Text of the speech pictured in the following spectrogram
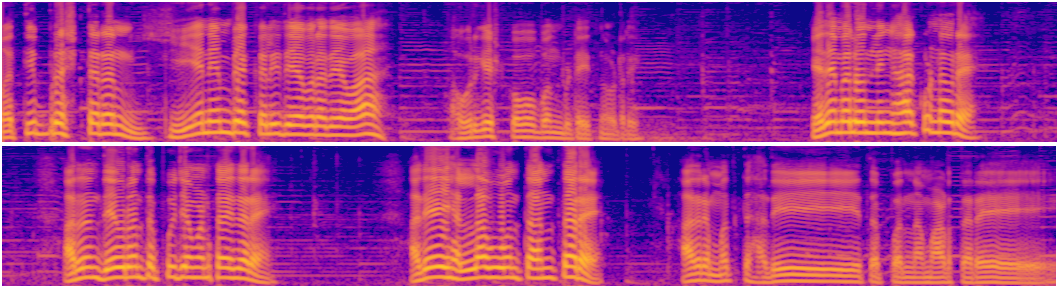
ಮತಿಭ್ರಷ್ಟರನ್ನು ಏನೆಂಬೆ ಕಲಿದೇವರ ದೇವ? ಅವ್ರಿಗೆ ಎಷ್ಟು ಕೋಪ ಬಂದ್ಬಿಟ್ಟೈತೆ ನೋಡ್ರಿ. ಎದೆ ಮೇಲೆ ಒಂದು ಲಿಂಗ ಹಾಕ್ಕೊಂಡವ್ರೆ ಅದನ್ನು ದೇವ್ರಂತ ಪೂಜೆ ಮಾಡ್ತಾ ಇದ್ದಾರೆ. ಅದೇ ಎಲ್ಲವೂ ಅಂತ ಅಂತಾರೆ. ಆದರೆ ಮತ್ತೆ ಅದೇ ತಪ್ಪನ್ನು ಮಾಡ್ತಾರೆ.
